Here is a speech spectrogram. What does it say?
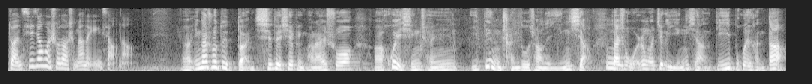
短期将会受到什么样的影响呢？呃，应该说对短期对一些品牌来说，呃，会形成一定程度上的影响。但是我认为这个影响，第一不会很大，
